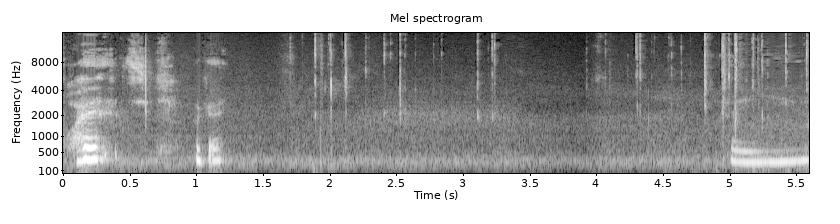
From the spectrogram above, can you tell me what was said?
What? Okay. Now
